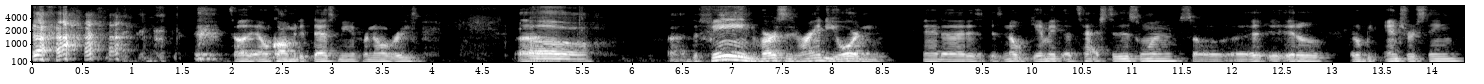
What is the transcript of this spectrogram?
Tell you, don't call me the thespian for no reason. Uh, Oh, uh, the Fiend versus Randy Orton, and uh, there's, there's no gimmick attached to this one, so uh, it, it'll it'll be interesting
